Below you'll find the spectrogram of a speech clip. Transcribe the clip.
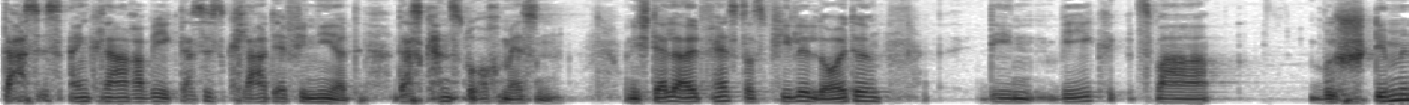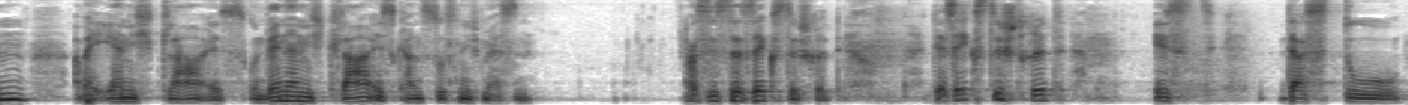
Das ist ein klarer Weg, das ist klar definiert. Das kannst du auch messen. Und ich stelle halt fest, dass viele Leute den Weg zwar bestimmen, aber er nicht klar ist. Und wenn er nicht klar ist, kannst du es nicht messen. Was ist der sechste Schritt? Der sechste Schritt ist, dass du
